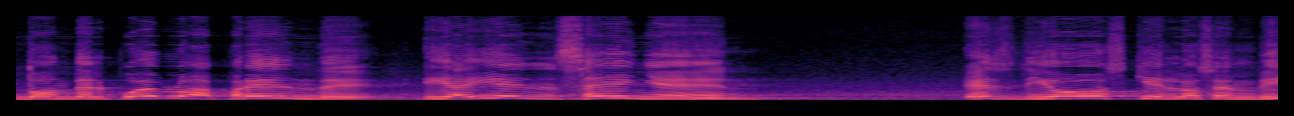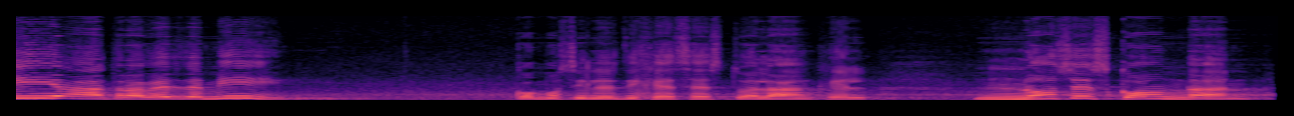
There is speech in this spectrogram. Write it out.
donde el pueblo aprende y ahí enseñen. Es Dios quien los envía a través de mí. Como si les dijese esto el ángel, no se escondan,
